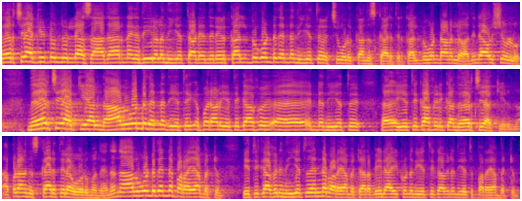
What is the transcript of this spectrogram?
നേർച്ചയാക്കിയിട്ടൊന്നുമില്ല. സാധാരണഗതിയിലുള്ള നീയത്താണ് എന്നൊരു കൽബ് കൊണ്ട് തന്നെ നീയത്ത് വെച്ചു കൊടുക്കുക നിസ്കാരത്തിൽ. കൽബ് കൊണ്ടാണല്ലോ അതിന്റെ ആവശ്യമുള്ളൂ. നേർച്ചയാക്കിയാൽ നാവ് കൊണ്ട് തന്നെ നെയ്യത്ത് ഇപ്പൊ ഒരാൾ യത്തിക്കാഫ് എന്റെ നീയത്ത് യത്തിക്കാഫ് ഇരിക്കാൻ നേർച്ചയാക്കിയിരുന്നു. അപ്പോഴാണ് നിസ്കാരത്തിലെ ഓർമ്മ. എന്നാൽ നാവ് കൊണ്ട് തന്നെ പറയാൻ പറ്റും. യത്തിക്കാഫിന് നീയത്ത് തന്നെ പറയാൻ പറ്റും. അറബിയിലായിക്കൊണ്ട് നീയത്തിക്കാഫിന്റെ നീയത്ത് പറയാൻ പറ്റും.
